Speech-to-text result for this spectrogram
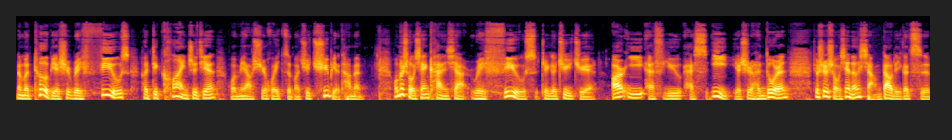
那么特别是 refuse 和 decline 之间，我们要学会怎么去区别它们。我们首先看一下 refuse 这个拒绝，r e f u s e 也是很多人就是首先能想到的一个词。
